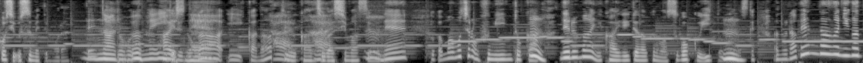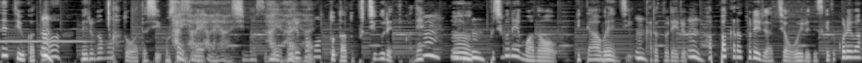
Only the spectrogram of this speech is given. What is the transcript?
少し薄めてもらって、なるほどね。うんいいですね。入るのがいいかなっていう感じはいがしますよね。とか、まあもちろん不眠とか、うん寝る前に嗅いでいただくのはすごくいいと思いますね。あの、ラベンダーが苦手っていう方は、ベルガモットを私おすはいすめ。しますね。ベルガモットとあとプチグレとかね。ううん。うん。プチグレもあの、ビターオレンジから取れる、うん葉っぱから取れるあっちはオイルですけど、これは、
